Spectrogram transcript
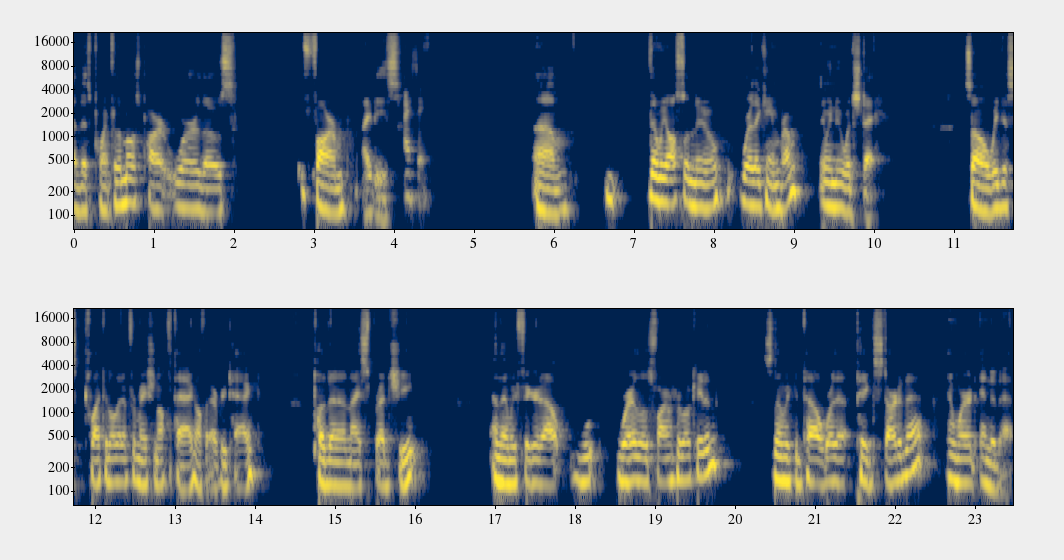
at this point, for the most part, were those farm IDs. I see. Um, then we also knew where they came from, and we knew which day. So we just collected all that information off the tag, off of every tag, put it in a nice spreadsheet, and then we figured out w- where those farms were located. So then we could tell where that pig started at and where it ended at.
